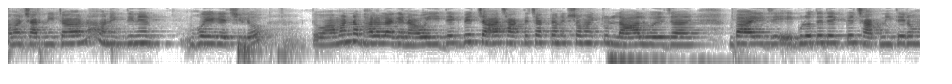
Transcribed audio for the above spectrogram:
আমার ছাকনিটা না অনেক দিনের হয়ে গেছিল। তো আমার না ভালো লাগে না। ওই দেখবে চা ছাকতে ছাকতে অনেক সময় একটু লাল হয়ে যায় বা এই যে এগুলোতে দেখবে ছাকনিতে এরকম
